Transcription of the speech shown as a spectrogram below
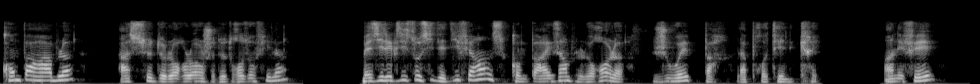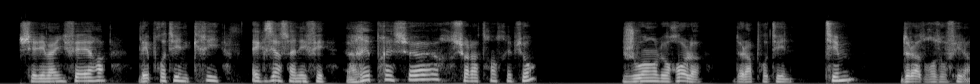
comparables à ceux de l'horloge de drosophile, mais il existe aussi des différences, comme par exemple le rôle joué par la protéine CRI. En effet, chez les mammifères, les protéines CRI exercent un effet répresseur sur la transcription, jouant le rôle de la protéine TIM de la drosophile.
